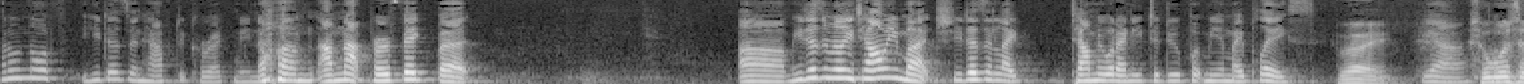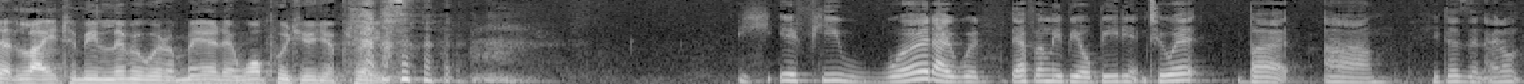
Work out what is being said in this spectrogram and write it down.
I don't know if he doesn't have to correct me. No, I'm I'm not perfect, but um, he doesn't really tell me much. He doesn't like tell me what I need to do, put me in my place. Right. Yeah. So, what's it like to be living with a man that won't put you in your place? if he would, I would definitely be obedient to it. But um, he doesn't. I don't.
